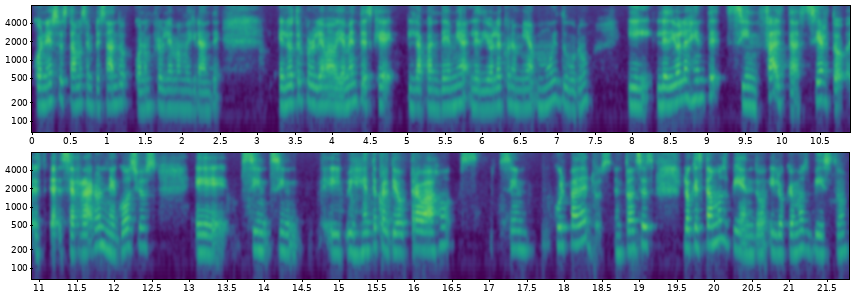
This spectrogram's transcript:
con eso estamos empezando con un problema muy grande. El otro problema, obviamente, es que la pandemia le dio a la economía muy duro y le dio a la gente sin falta, ¿cierto? Eh, cerraron negocios eh, sin, sin, y, y gente perdió trabajo sin culpa de ellos. Entonces, lo que estamos viendo y lo que hemos visto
